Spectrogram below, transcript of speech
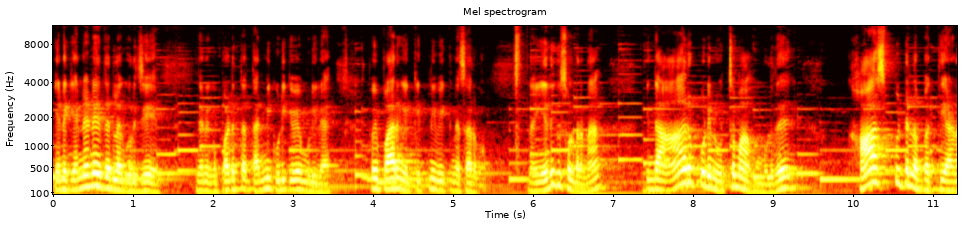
எனக்கு என்னன்னே தெரில குருஜி எனக்கு படுத்த தண்ணி குடிக்கவே முடியல. போய் பாருங்கள் கிட்னி வீக்னஸாக இருக்கும். நான் எதுக்கு சொல்கிறேன்னா இந்த ஆறு கோடியின் உச்சமாகும் பொழுது ஹாஸ்பிட்டலை பற்றியான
